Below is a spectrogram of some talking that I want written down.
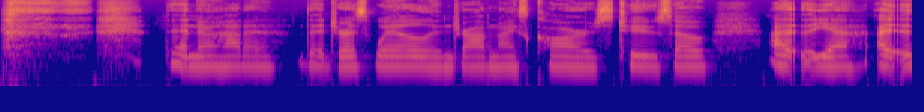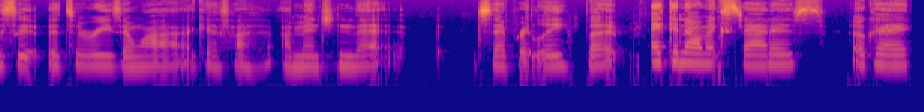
that know how to that dress well and drive nice cars too. So, I yeah, I, it's a, it's a reason why I guess I I mentioned that separately. But economic status, okay,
